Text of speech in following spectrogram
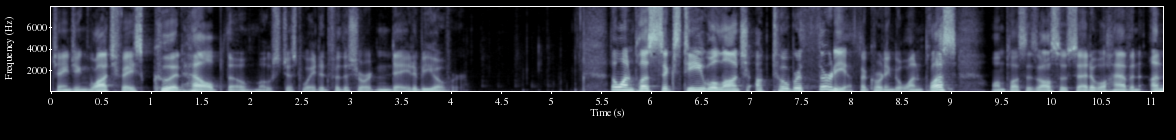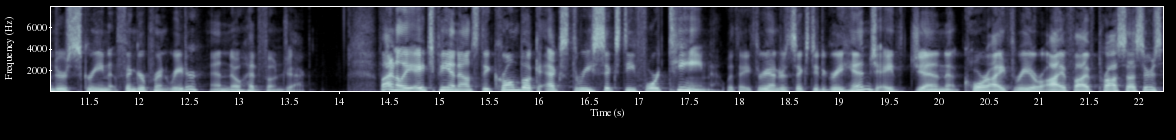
Changing watch face could help, though most just waited for the shortened day to be over. The OnePlus 6T will launch October 30th, according to OnePlus. OnePlus has also said it will have an under-screen fingerprint reader and no headphone jack. Finally, HP announced the Chromebook X360 14 with a 360 degree hinge, 8th gen Core i3 or i5 processors,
